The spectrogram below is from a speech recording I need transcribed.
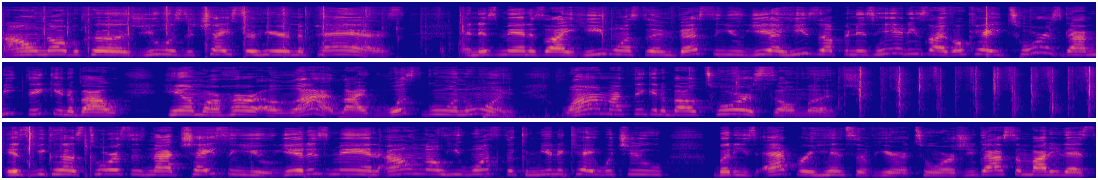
I don't know because you was the chaser here in the past. And this man is like, he wants to invest in you. Yeah, he's up in his head. He's like, okay, Taurus got me thinking about him or her a lot. Like, what's going on? Why am I thinking about Taurus so much? It's because Taurus is not chasing you. Yeah, this man, I don't know, he wants to communicate with you, but he's apprehensive here, Taurus. You got somebody that's,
